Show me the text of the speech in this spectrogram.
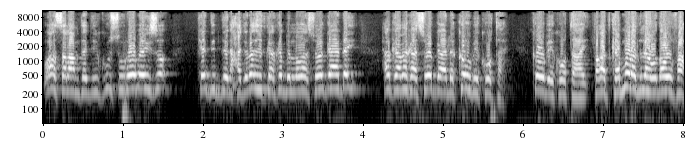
waa salaamtay haddii kuu suuroobayso kadib den xajar asadkaad ka bilowda soo gaadhay halkaa markaad soo gaadha kow bay ku tahay kow bay ku tahay. Faqad kamulad lahu dawfa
